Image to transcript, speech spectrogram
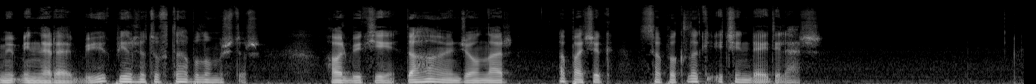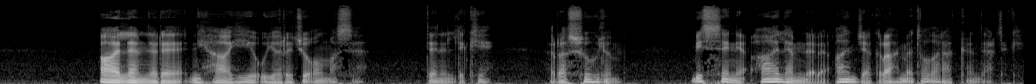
müminlere büyük bir lütufta bulunmuştur. Halbuki daha önce onlar apaçık sapıklık içindeydiler. Alemlere nihai uyarıcı olması denildi ki, Resulüm, biz seni alemlere ancak rahmet olarak gönderdik.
